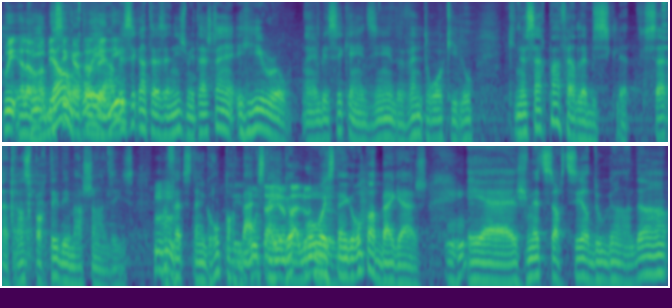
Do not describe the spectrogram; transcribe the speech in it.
Oui, alors, en Puis BC donc, oui, en Tanzanie, Bessic en Tanzanie, je m'étais acheté un Hero, un Bessic indien de 23 kilos, qui ne sert pas à faire de la bicyclette, qui sert à transporter des marchandises. En fait, c'est un gros porte-bagages. C'est un, gros- oh, c'est un gros porte-bagages. Et euh, je venais de sortir d'Ouganda.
